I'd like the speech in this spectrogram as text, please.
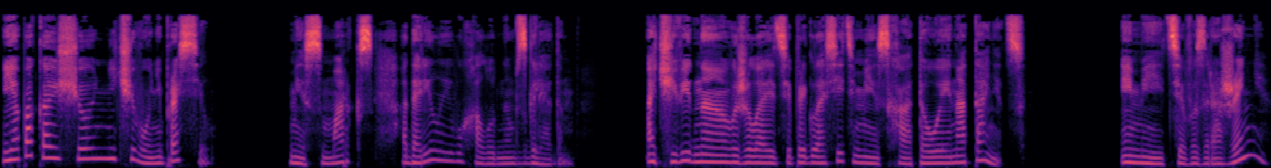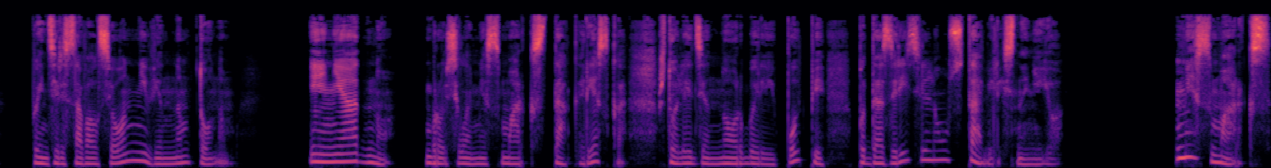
«Я пока еще ничего не просил». Мисс Маркс одарила его холодным взглядом. Очевидно, вы желаете пригласить мисс Хаттауэй на танец. Имеете возражение? поинтересовался он невинным тоном. И не одно, бросила мисс Маркс так резко, что леди Норбери и Поппи подозрительно уставились на нее. Мисс Маркс,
